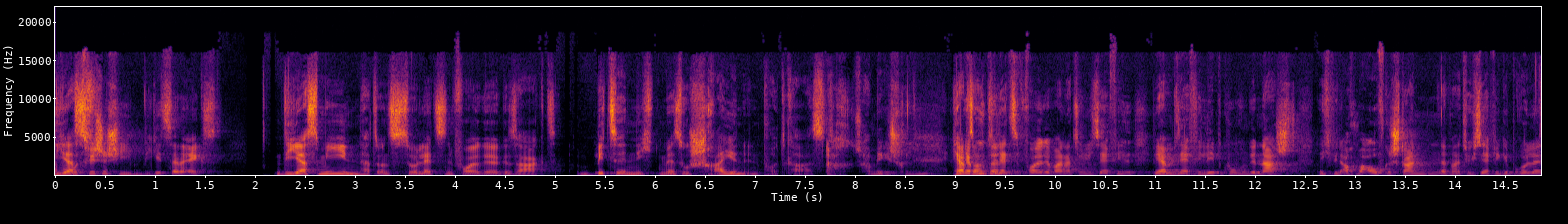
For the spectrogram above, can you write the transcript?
Dias zwischenschieben. Wie geht's deiner Ex? Die Jasmin hat uns zur letzten Folge gesagt, bitte nicht mehr so schreien in Podcast. Ach, haben wir geschrien? Ja gut, die letzte Folge war natürlich sehr viel, wir haben sehr viel Lebkuchen genascht. Ich bin auch mal aufgestanden, da war natürlich sehr viel Gebrülle.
